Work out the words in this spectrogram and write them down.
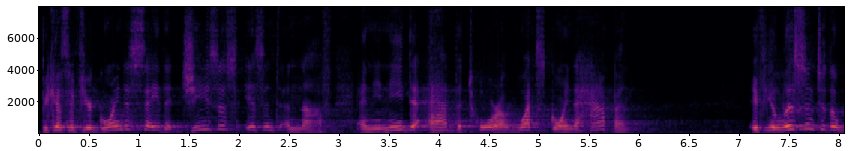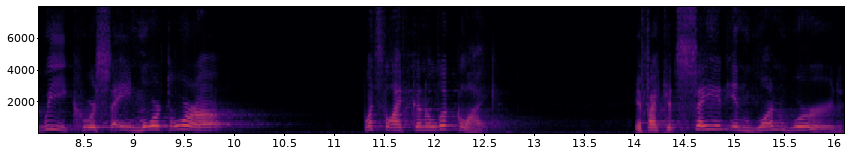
Because if you're going to say that Jesus isn't enough and you need to add the Torah, what's going to happen? If you listen to the weak who are saying more Torah, what's life going to look like? If I could say it in one word,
